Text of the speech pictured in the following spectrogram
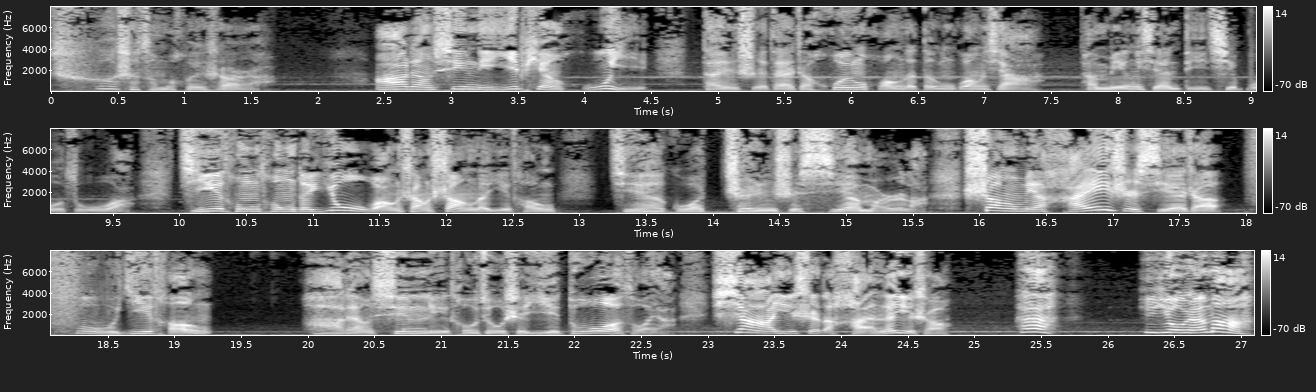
这是怎么回事啊？阿亮心里一片狐疑，但是在这昏黄的灯光下，他明显底气不足啊，急匆匆的又往上上了一层，结果真是邪门了，上面还是写着负一层。阿亮心里头就是一哆嗦呀，下意识的喊了一声：“哎，有人吗？”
